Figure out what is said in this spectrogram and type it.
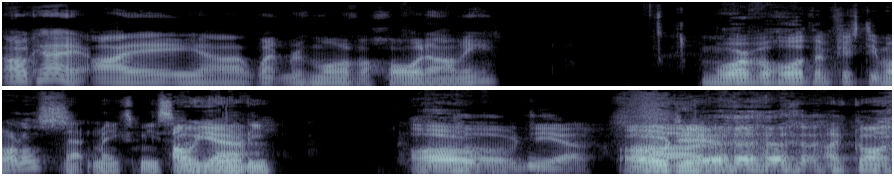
Okay, I uh, went with more of a horde army. More of a horde than 50 models? That makes me so Oh, yeah. hordy. Oh. dear. Oh, dear. I've got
